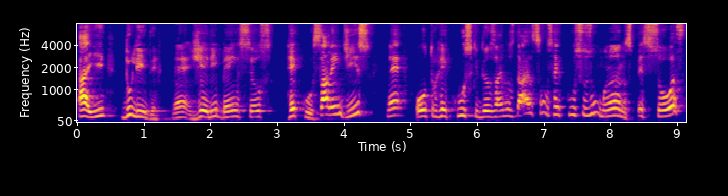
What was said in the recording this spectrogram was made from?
aí do líder, né? gerir bem os seus recursos. Além disso, né? Outro recurso que Deus vai nos dar são os recursos humanos, pessoas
